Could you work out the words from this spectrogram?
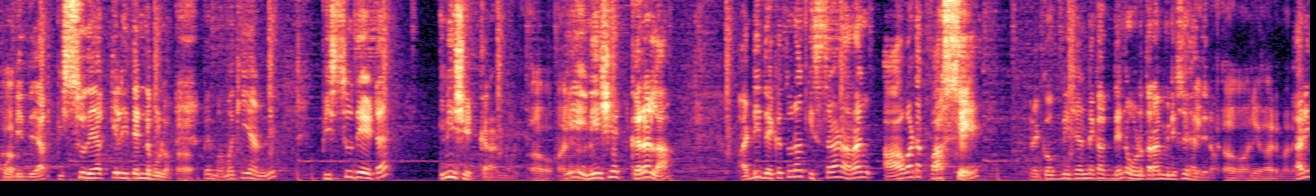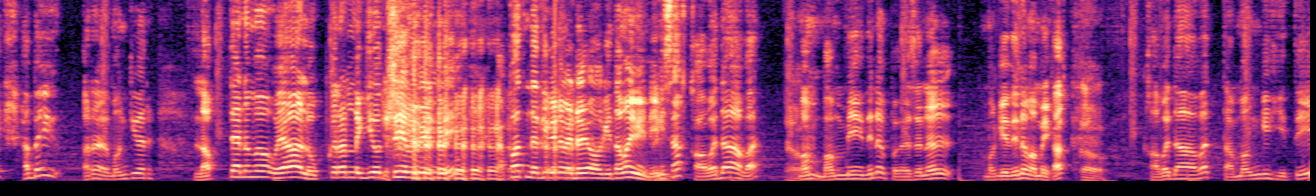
පොඩි දෙයක් පිස්සු දෙයක් කෙල් හිතෙන්න්න පුලො මම කියන්නේ පිස්සු දේට ඉනිශේට් කරන්න ඒ ඉනිශේට් කරලා අඩි දෙකතුනක් ඉස්සරට අරං ආවට පස්සේ රෙකොග්නිෂන් එකක් දෙන්න ඕන තරම් මිනිසු අනිවාරමන හරි? හැබැයි අර මංකිවර ලබ් තැනම ඔයා ලොප් කරන්න ගියොත්තේ අපත් නැතිවෙන වැඩ වගේ තමයි වෙන්න. නිසා කවදාවත් මම මේ දෙන පර්සනල් මගේ දෙන මම එකක් කවදාවත් තමන්ගේ හිතේ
